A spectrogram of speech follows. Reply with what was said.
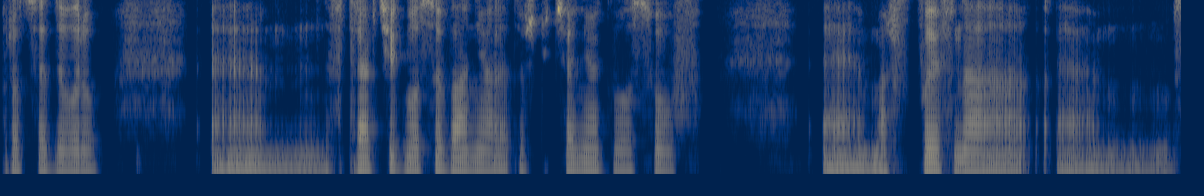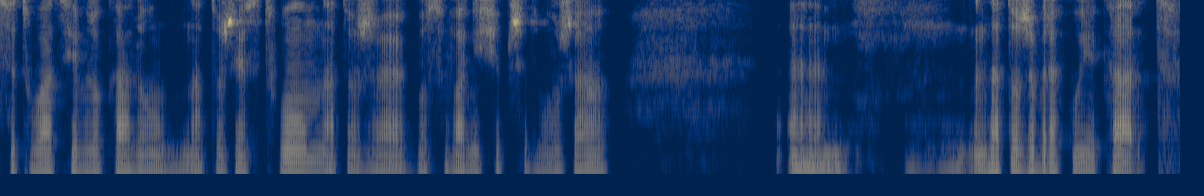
procedur w trakcie głosowania, ale też liczenia głosów. Masz wpływ na sytuację w lokalu, na to, że jest tłum, na to, że głosowanie się przedłuża, na to, że brakuje kart.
